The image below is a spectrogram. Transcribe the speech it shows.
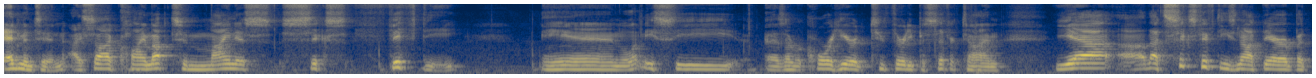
Edmonton. I saw it climb up to minus 650. And let me see as I record here at 2:30 Pacific time. Yeah, uh, that 650 is not there, but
